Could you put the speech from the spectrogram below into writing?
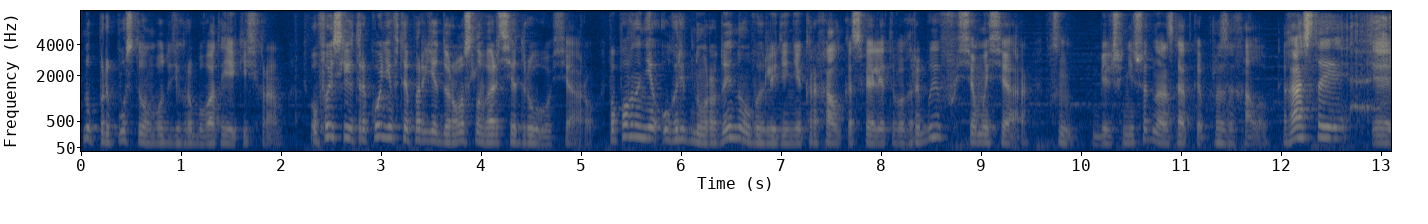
ну припустимо, будуть грабувати якийсь храм. У фейських драконів тепер є доросла версія другого сіару. Поповнення у грибну родину у вигляді Некрахалка з фіолетових грибів, сьомий сіар. Хм, більше ніж одна згадка про Захалу. Гасти. Е,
